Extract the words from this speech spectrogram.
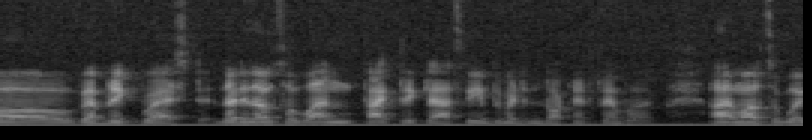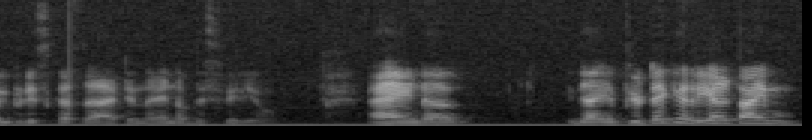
a, web request. That is also one factory class we implemented in .NET framework. I am also going to discuss that in the end of this video. And uh, if you take a real-time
